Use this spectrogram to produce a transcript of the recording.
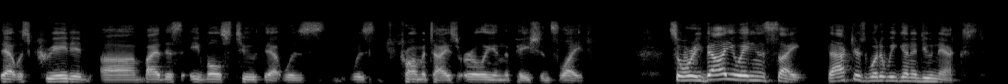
that was created uh, by this avulsed tooth that was, was traumatized early in the patient's life. So we're evaluating the site. Doctors, what are we gonna do next?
